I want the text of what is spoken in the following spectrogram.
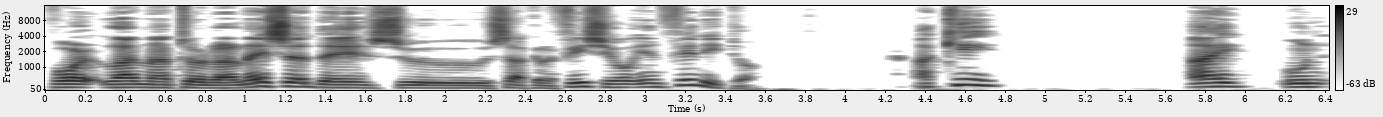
por la naturaleza de su sacrificio infinito. Aquí hay un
